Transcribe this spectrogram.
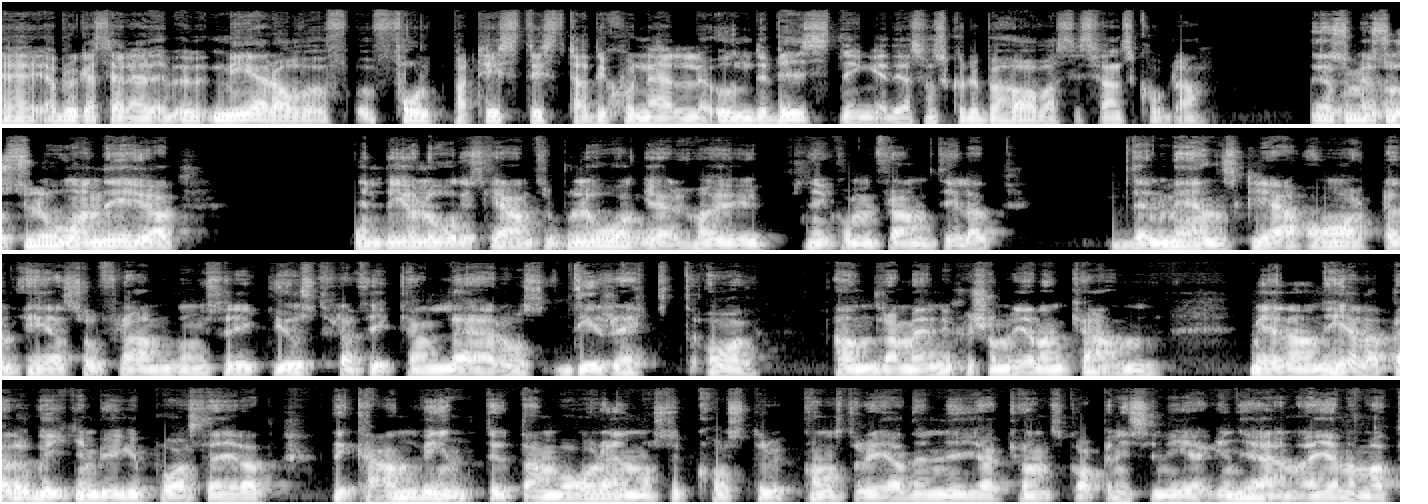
eh, jag brukar säga det, mer av folkpartistisk traditionell undervisning är det som skulle behövas i svensk skola. Det som är så slående är ju att den biologiska antropologer har ju kommit fram till att den mänskliga arten är så framgångsrik just för att vi kan lära oss direkt av andra människor som redan kan. Medan hela pedagogiken bygger på att säga att det kan vi inte utan var och en måste konstruera den nya kunskapen i sin egen hjärna genom att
